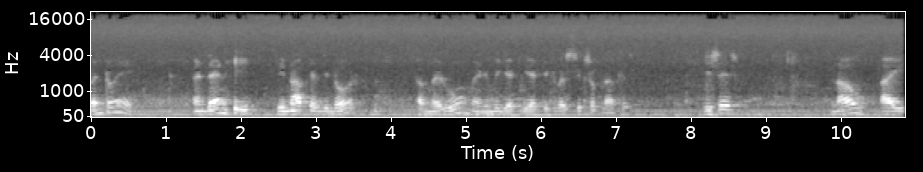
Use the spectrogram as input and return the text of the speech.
went away. And then he, he knocked at the door of my room and immediately at it was six o'clock. He says, now I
